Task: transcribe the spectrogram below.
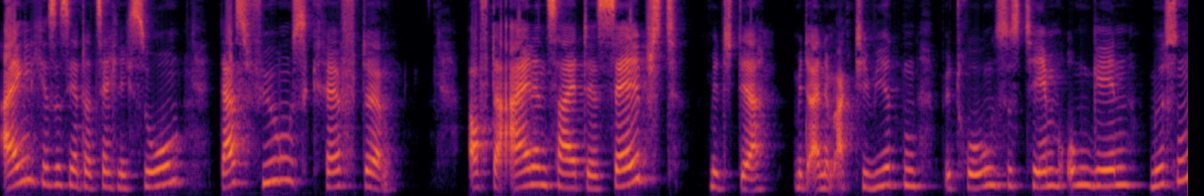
Eigentlich ist es ja tatsächlich so, dass Führungskräfte auf der einen Seite selbst mit der mit einem aktivierten Bedrohungssystem umgehen müssen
